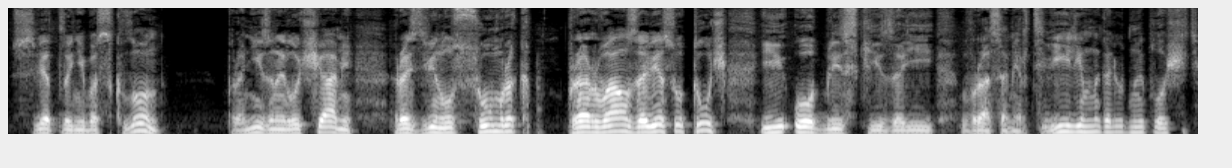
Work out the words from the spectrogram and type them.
Светлый небосклон, пронизанный лучами, раздвинул сумрак, прорвал завесу туч, и отблески зари враз омертвили многолюдную площадь.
